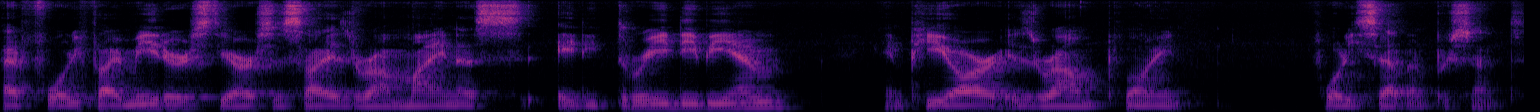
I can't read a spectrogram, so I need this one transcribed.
At 45 meters, the RSSI is around minus 83 dBm and PR is around 0.47%.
